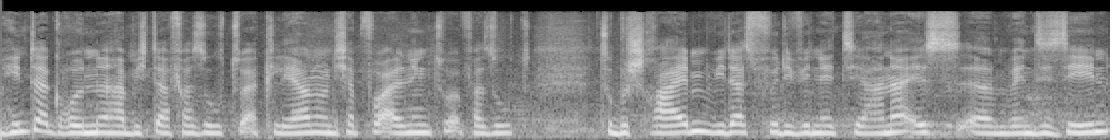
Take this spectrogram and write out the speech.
Hintergründe habe ich da versucht zu erklären und ich habe vor allen Dingen versucht zu beschreiben, wie das für die Venezianer ist, wenn sie sehen,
